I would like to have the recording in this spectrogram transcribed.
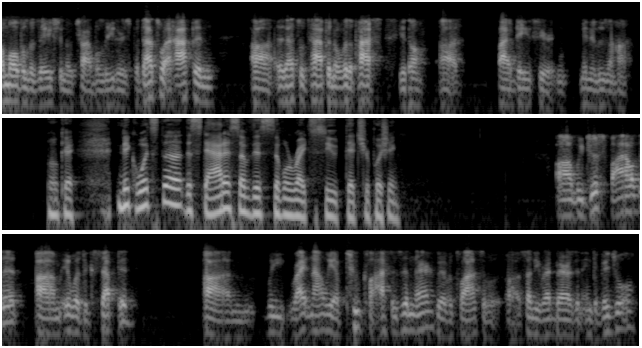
a mobilization of tribal leaders. But that's what happened. Uh, and that's what's happened over the past, you know, uh, five days here in Miniluzanha. Okay. Nick, what's the the status of this civil rights suit that you're pushing? Uh, we just filed it. Um, it was accepted. Um, we right now we have two classes in there. We have a class of uh, Sunny Red Bear as an individual,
